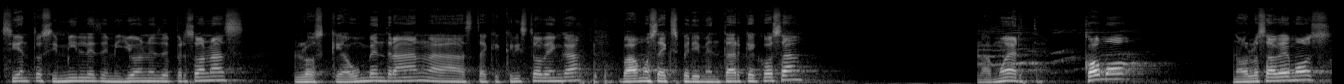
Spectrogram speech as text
cientos y miles de millones de personas, los que aún vendrán hasta que Cristo venga, vamos a experimentar qué cosa? La muerte. ¿Cómo? No lo sabemos,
